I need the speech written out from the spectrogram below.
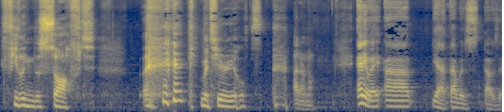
feeling the soft materials. I don't know. Anyway, uh, yeah, that was that was it.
